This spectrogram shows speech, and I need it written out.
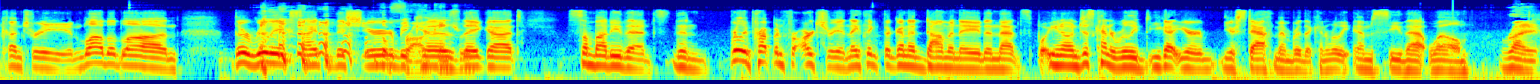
country and blah blah blah and they're really excited this year The because country. they got somebody that's then really prepping for archery and they think they're going to dominate in that sport you know and just kind of really you got your your staff member that can really mc that well Right.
